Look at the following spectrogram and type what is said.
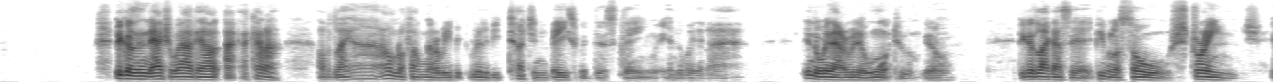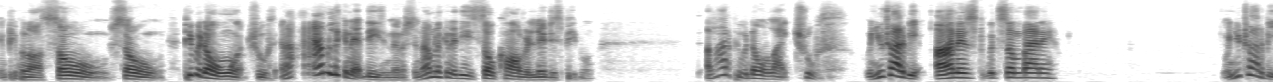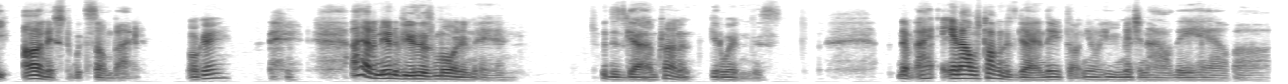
because in actuality, I, I, kind of, I was like, "Ah, I don't know if I'm to re- really be touching base with this thing in the way that I, in the way that I really want to, you know? Because like i said people are so strange and people are so so people don't want truth and I, i'm looking at these ministers and i'm looking at these so-called religious people. A lot of people don't like truth. When you try to be honest with somebody when you try to be honest with somebody okay? I had an interview this morning man with this guy i'm trying to get away from this No, I, and i was talking to this guy and they thought you know he mentioned how they have uh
